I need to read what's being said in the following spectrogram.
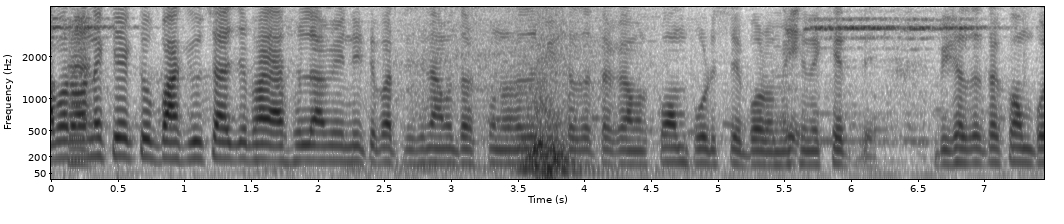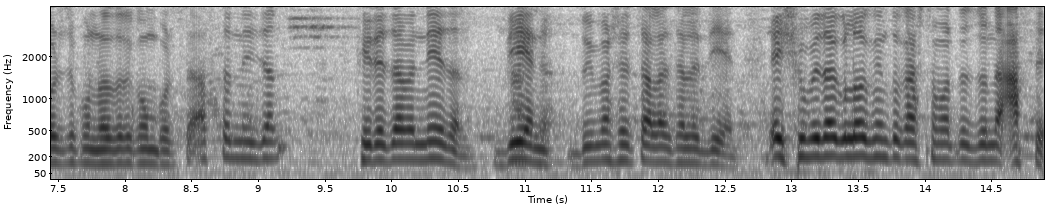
আবার হ্যাঁ। অনেকে একটু বাকিও চায় যে ভাই আসলে আমি নিতে পারতেছি না আমার দশ পনেরো হাজার বিশ হাজার টাকা আমার কম পড়ছে বড় মেশিনের ক্ষেত্রে। বিশ হাজার টাকা কম পড়ছে পনেরো হাজার কম পড়ছে। আচ্ছা নিয়ে যান। ফিরে যাবেন নিয়ে যান। দিয়েন আচ্ছা। দুই মাসের চালায় চালে দিয়েন। এই সুবিধাগুলো কিন্তু কাস্টমারদের জন্য আছে।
